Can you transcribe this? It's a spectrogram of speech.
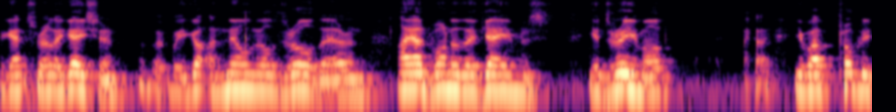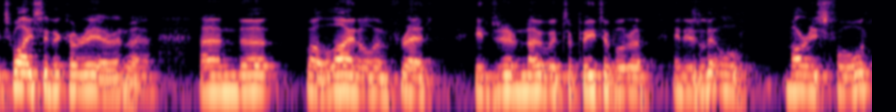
against relegation, but we got a nil-nil draw there, and I had one of the games you dream of. you have probably twice in a career, and Right. uh, and uh, well, Lionel and Fred, he'd driven over to Peterborough in his little Morris Ford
